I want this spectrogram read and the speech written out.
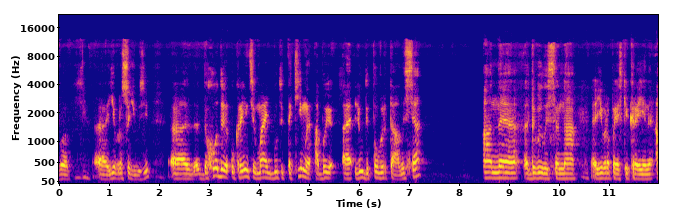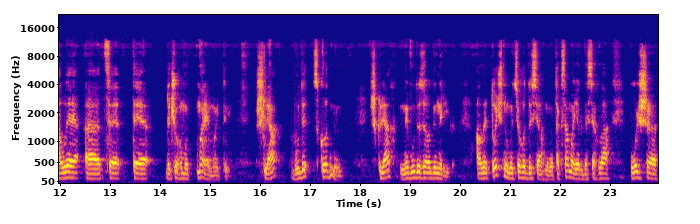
в е, Євросоюзі. Е, доходи українців мають бути такими, аби е, люди поверталися, а не дивилися на європейські країни. Але це те, до чого ми маємо йти. Шлях буде складним. Шлях не буде за один рік. Але точно ми цього досягнемо. Так само, як досягла Польща,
